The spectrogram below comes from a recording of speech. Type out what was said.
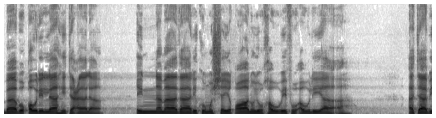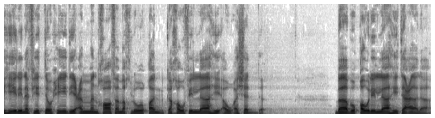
باب قول الله تعالى إنما ذلكم الشيطان يخوف أولياءه. أتى به لنفي التوحيد عمن خاف مخلوقا كخوف الله أو أشد. باب قول الله تعالى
